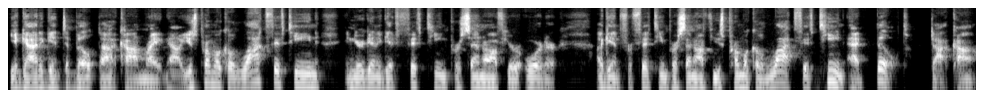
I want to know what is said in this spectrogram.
You got to get to built.com right now. Use promo code LOCK15 and you're going to get 15% off your order. Again, for 15% off, use promo code LOCK15 at built.com.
